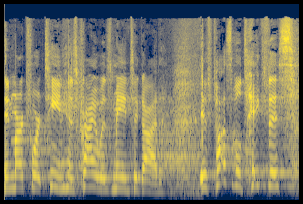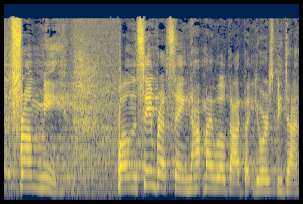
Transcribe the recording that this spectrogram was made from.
In Mark 14, his cry was made to God If possible, take this from me. While in the same breath saying, Not my will, God, but yours be done.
